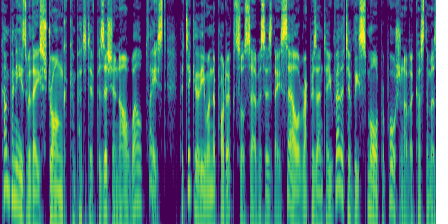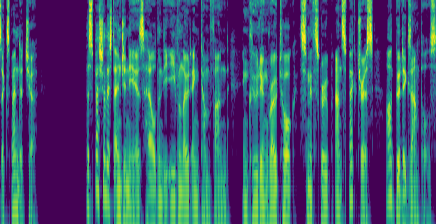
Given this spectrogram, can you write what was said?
Companies with a strong competitive position are well placed, particularly when the products or services they sell represent a relatively small proportion of a customer's expenditure. The specialist engineers held in the Evenlode Income Fund, including Rotork, Smiths Group, and Spectris, are good examples.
